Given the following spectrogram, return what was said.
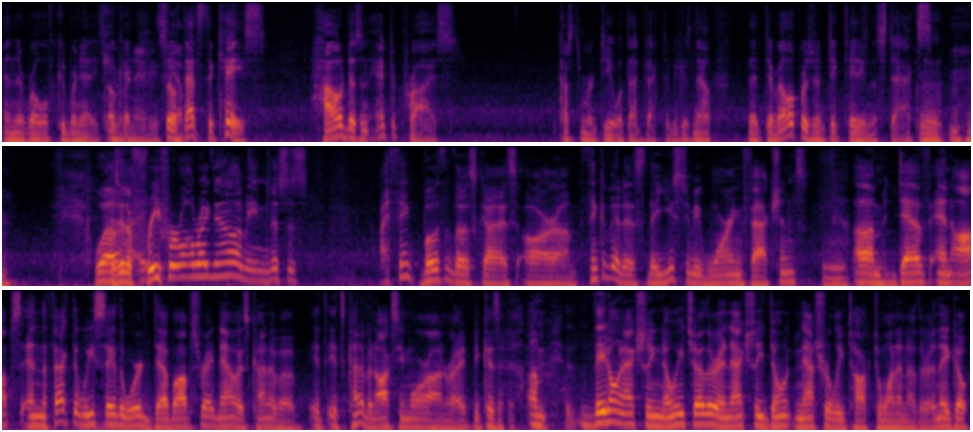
and the role of Kubernetes. Kubernetes okay, so yep. if that's the case, how does an enterprise customer deal with that vector? Because now the developers are dictating the stacks. Mm. Mm-hmm. Well, is it a free for all right now? I mean, this is I think both of those guys are, um, think of it as they used to be warring factions, mm. um, dev and ops. And the fact that we say the word DevOps right now is kind of a, it, it's kind of an oxymoron, right? Because um, they don't actually know each other and actually don't naturally talk to one another. And they go,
